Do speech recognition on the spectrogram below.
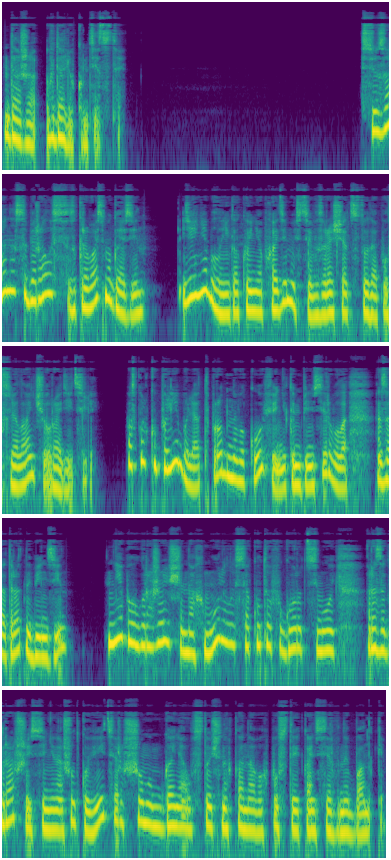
даже в далеком детстве. Сюзанна собиралась закрывать магазин. Ей не было никакой необходимости возвращаться туда после ланча у родителей, поскольку прибыль от проданного кофе не компенсировала затрат на бензин. Небо угрожающе нахмурилось, окутав город тьмой. Разыгравшийся не на шутку ветер шумом гонял в сточных канавах пустые консервные банки.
